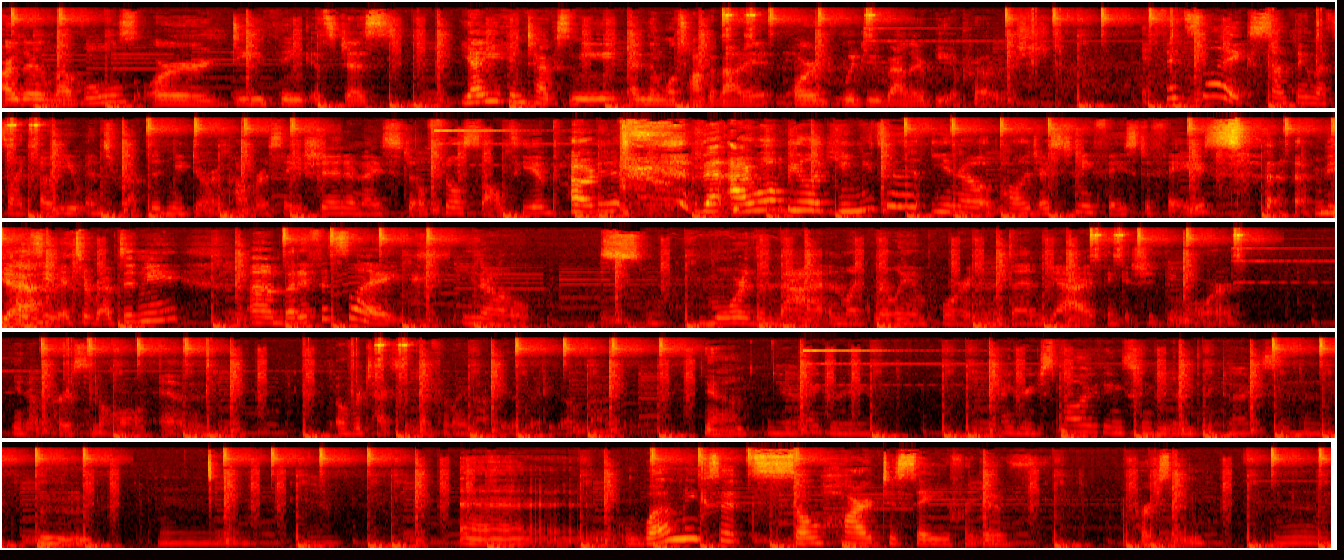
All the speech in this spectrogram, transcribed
Are there levels, or do you think it's just yeah, you can text me and then we'll talk about it, Yeah. or would you rather be approached? If it's like something that's like, oh, you interrupted me during conversation and I still feel salty about it, then I won't be like, you need to, you know, apologize to me face to face because Yeah. you interrupted me. Um, but if it's like, you know, more than that and like really important, then yeah, I think it should be more, you know, personal and over text would definitely not be the way to go about it. Yeah. Yeah, I agree. I agree. Smaller things can be done through text. Mm-hmm. Mm, yeah. And what makes it so hard to say you forgive a person? Mm.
